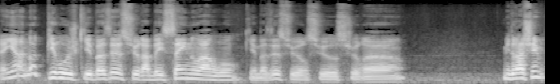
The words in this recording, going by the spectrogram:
et il y a un autre pirouge qui est basé sur Abeseinu Amru, qui est basé sur, sur, sur euh, Midrashim?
